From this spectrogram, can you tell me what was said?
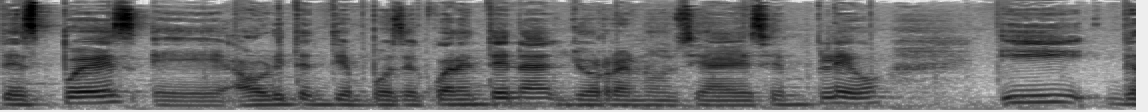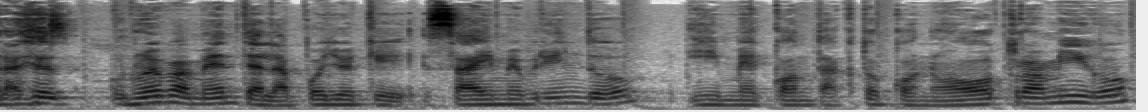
Después, eh, ahorita en tiempos de cuarentena, yo renuncié a ese empleo y gracias nuevamente al apoyo que Sai me brindó y me contactó con otro amigo,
